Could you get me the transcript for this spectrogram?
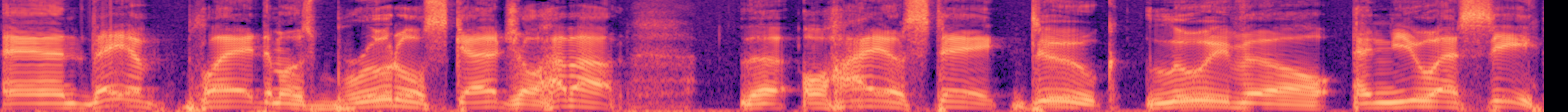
and they have played the most brutal schedule. How about the Ohio State, Duke, Louisville, and USC.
